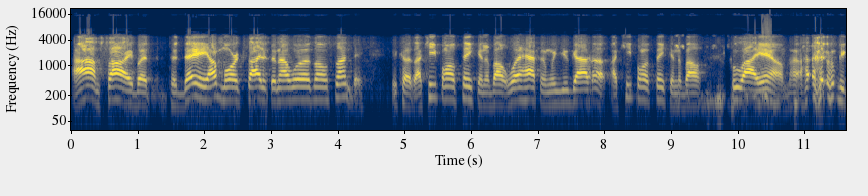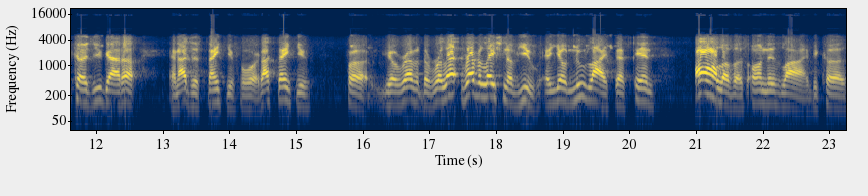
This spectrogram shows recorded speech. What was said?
I'm sorry, but today I'm more excited than I was on Sunday because I keep on thinking about what happened when you got up. I keep on thinking about who I am because you got up, and I just thank you for it. I thank you for your the revelation of you and your new life that's in all of us on this line because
